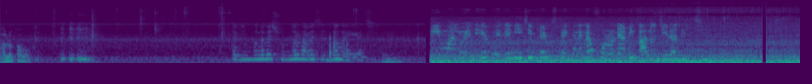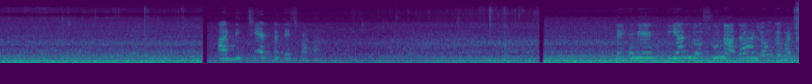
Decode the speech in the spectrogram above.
ভালো পাবো। তো ডিমগুলো বেশ সুন্দরভাবে সিদ্ধ হয়ে গেছে। ডিম আলু এদিকে ভেজে নিয়েছি ফ্রেন্ডস তো এখানে না ফোড়নে আমি কালো জিরা দিচ্ছি। আর দিচ্ছি একটা তেজপাতা তো এখানে পেঁয়াজ রসুন আদা আর লঙ্কা বাটা।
